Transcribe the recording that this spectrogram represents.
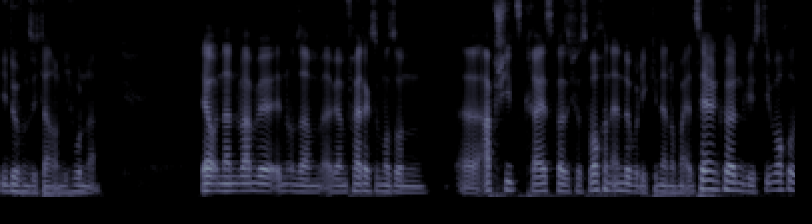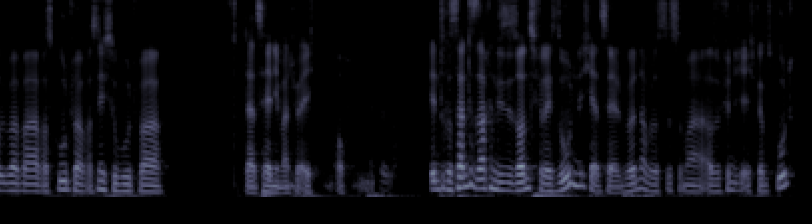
Die dürfen sich dann auch nicht wundern. Ja, und dann waren wir in unserem, wir haben freitags immer so einen äh, Abschiedskreis quasi fürs Wochenende, wo die Kinder nochmal erzählen können, wie es die Woche über war, was gut war, was nicht so gut war. Da erzählen die manchmal echt auch interessante Sachen, die sie sonst vielleicht so nicht erzählen würden, aber das ist immer, also finde ich echt ganz gut.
